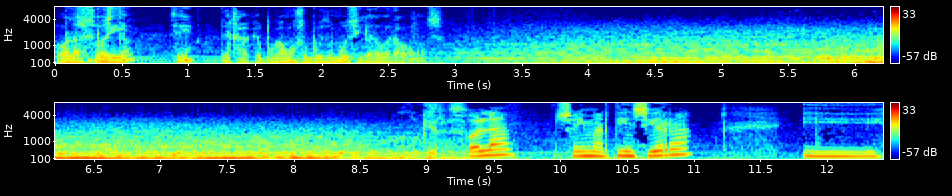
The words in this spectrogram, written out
Hola, soy... ¿Sí? Deja que pongamos un poquito de música y lo grabamos. Hola, soy Martín Sierra y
